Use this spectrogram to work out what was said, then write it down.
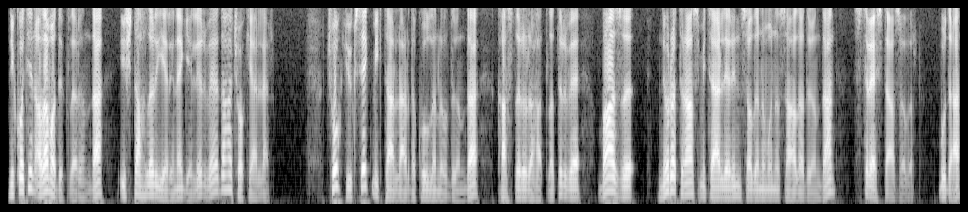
Nikotin alamadıklarında iştahları yerine gelir ve daha çok yerler. Çok yüksek miktarlarda kullanıldığında kasları rahatlatır ve bazı nörotransmitterlerin salınımını sağladığından stres de azalır. Bu da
